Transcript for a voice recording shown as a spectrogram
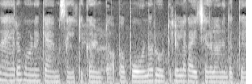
നേരെ പോണ ക്യാമ്പ് സൈറ്റ് കേട്ടോ അപ്പോൾ പോണ റൂട്ടിലുള്ള കാഴ്ചകളാണ് ഇതൊക്കെ.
